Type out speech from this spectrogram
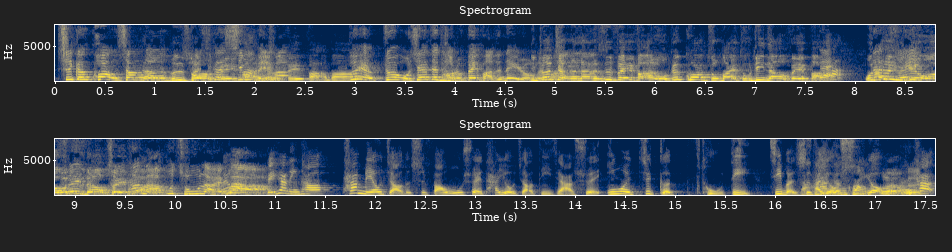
是跟矿商吗？不是说还是跟新北吗？非法吗？对啊，所以我现在在讨论非法的内容。你刚讲的哪个是非法的？我跟矿主买土地哪有非法？我赠予给我儿子哪有非法？他拿不出来嘛？等一下，林涛，他没有缴的是房屋税，他有缴地价税，因为这个土地基本上他有使用，他。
